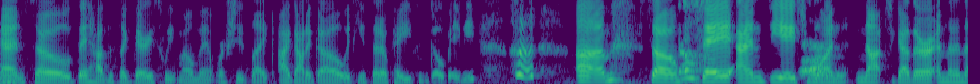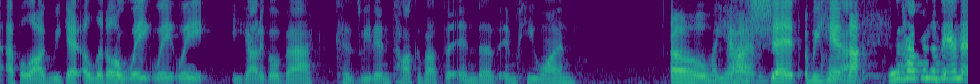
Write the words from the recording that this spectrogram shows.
Mm. And so they have this like very sweet moment where she's like, I gotta go. And he said, Okay, you can go, baby. um, so Oh. they and DH1 not together. And then in the epilogue, we get a little Oh, wait, wait, wait. You got to go back because we didn't talk about the end of MP1. Oh, my yeah, God. shit. We can't Yeah. not What happened at the end of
